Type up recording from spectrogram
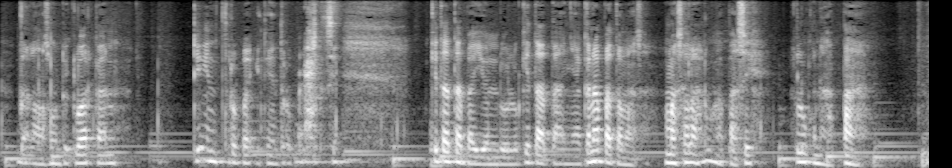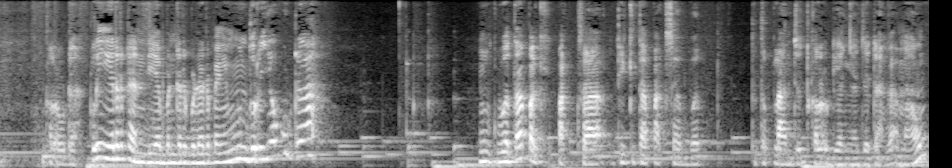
tidak langsung dikeluarkan, diintrospeksi, introspeksi. Kita tabayun dulu, kita tanya, kenapa tuh masa? Masalah lu apa sih? Lu kenapa? Kalau udah clear dan dia benar-benar pengen mundur, ya udah. Buat apa paksa, kita paksa buat tetap lanjut kalau dianya jadi nggak mau?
